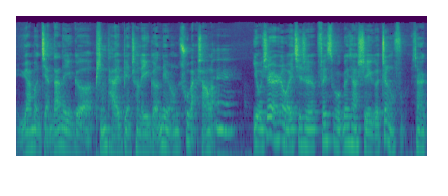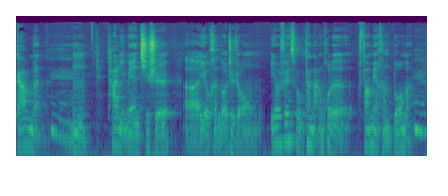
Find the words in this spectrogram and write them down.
原本简单的一个平台变成了一个内容的出版商了。嗯，有些人认为其实 Facebook 更像是一个政府，像 government，嗯嗯，它里面其实。呃，有很多这种，因为 Facebook 它囊括的方面很多嘛，嗯，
